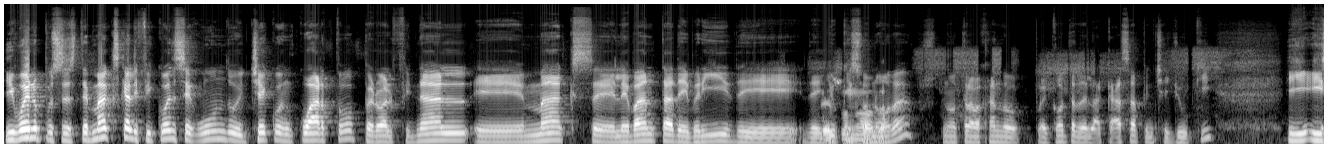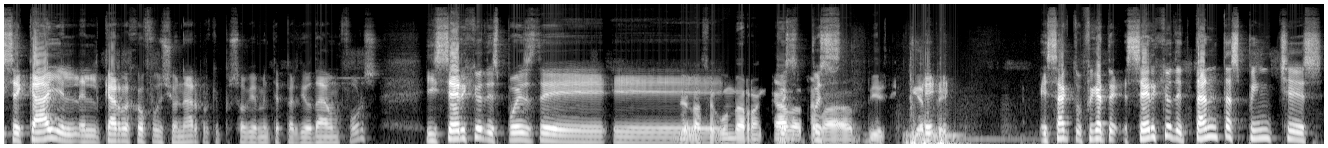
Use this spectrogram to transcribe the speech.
Y bueno, pues este Max calificó en segundo y Checo en cuarto, pero al final eh, Max levanta de Brie de, de De Yuki. Sonoda, pues, no trabajando en contra de la casa, pinche Yuki. Y, y se cae, el, el carro dejó de funcionar porque pues obviamente perdió downforce. Y Sergio después de... eh, De la segunda arrancada pues- se va a 17. eh, Exacto, fíjate, Sergio de tantas pinches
